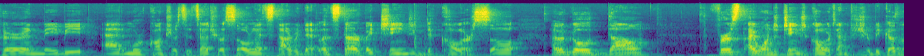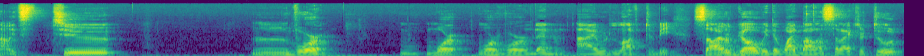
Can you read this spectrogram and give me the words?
her and maybe add more contrast etc so let's start with that. Let's start by changing the color. So I will go down. First I want to change the color temperature because now it's too mm, warm. More more warm than I would love to be. So I will go with the white balance selector tool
